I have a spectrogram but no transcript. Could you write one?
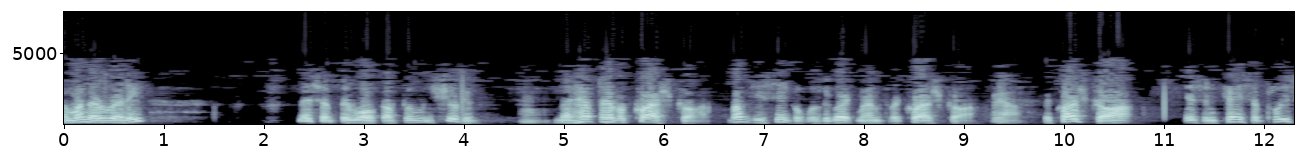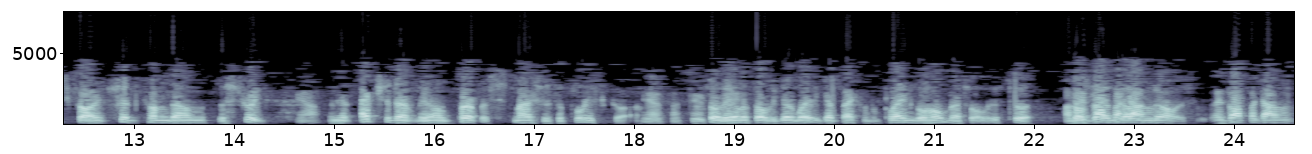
And when they're ready, they simply walk up to him and shoot him. Mm. They have to have a crash car. Bugsy Siegel was a great man for the crash car. Yeah. The crash car is in case a police car should come down the street Yeah. and it accidentally on purpose smashes the police car. Yes, I see So you they mean. ever thought to get away, they get back to the plane, go home, that's all there is to it. And they Cost drop the guns. $10,000. They drop the guns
